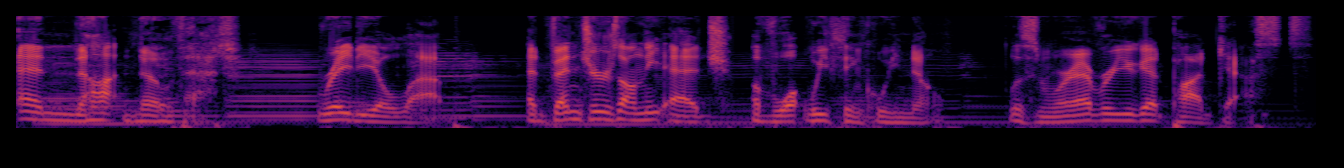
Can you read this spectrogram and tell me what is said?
and not know that? Radiolab, adventures on the edge of what we think we know. Listen wherever you get podcasts.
